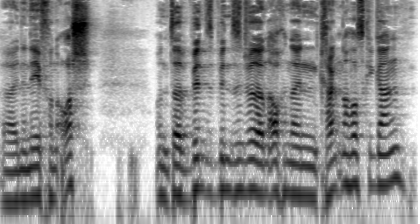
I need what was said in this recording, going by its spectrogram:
äh, in der Nähe von Osch. Und da bin, bin, sind wir dann auch in ein Krankenhaus gegangen.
